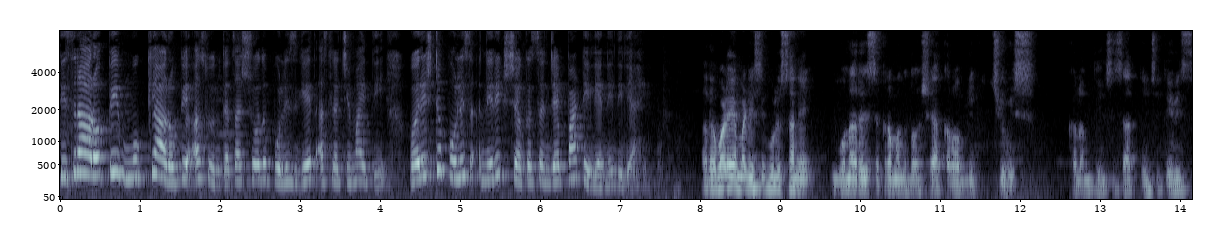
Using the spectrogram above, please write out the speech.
तिसरा आरोपी मुख्य आरोपी असून त्याचा शोध पोलीस घेत असल्याची माहिती वरिष्ठ पोलीस निरीक्षक संजय पाटील यांनी दिली आहे. Rabale M I D C police ठाणे गुन्हा रजिस्टर क्रमांक दोनशे अकरा ऑब्लिक चोवीस कलम तीनशे सात तीनशे तेवीस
